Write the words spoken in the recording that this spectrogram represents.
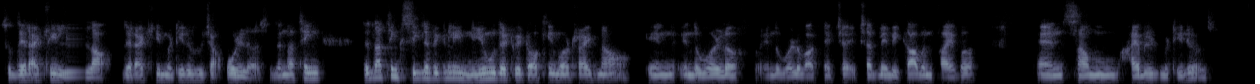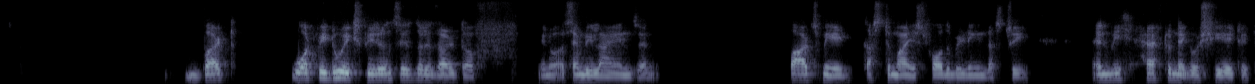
So they're actually they're actually materials which are older. So there's nothing there's nothing significantly new that we're talking about right now in in the world of in the world of architecture, except maybe carbon fiber and some hybrid materials. But what we do experience is the result of you know assembly lines and parts made customized for the building industry. And we have to negotiate it.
